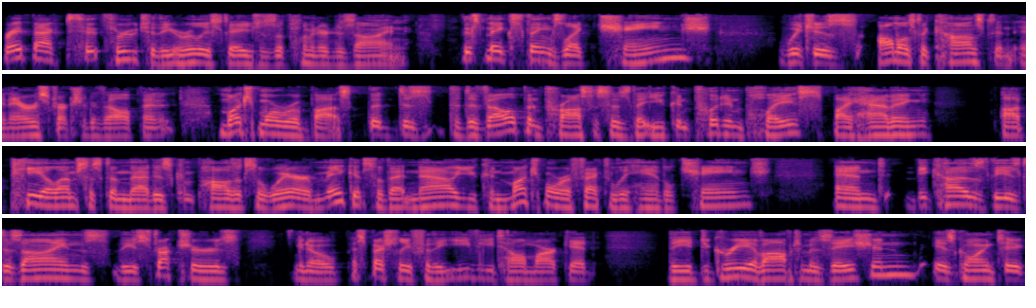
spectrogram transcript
right back to, through to the early stages of preliminary design. This makes things like change, which is almost a constant in aerostructure development, much more robust. The, the development processes that you can put in place by having a PLM system that is composites aware make it so that now you can much more effectively handle change. And because these designs, these structures, you know, especially for the eVTOL market, the degree of optimization is going to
